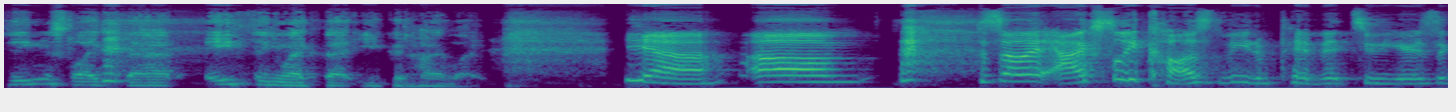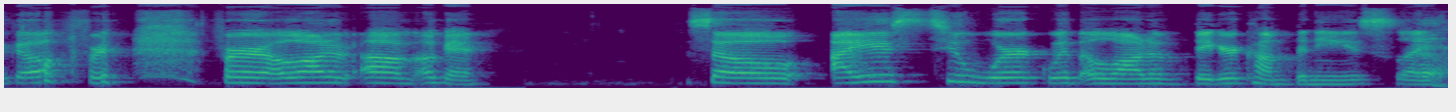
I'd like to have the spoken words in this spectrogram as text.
things like that a thing like that you could highlight? Yeah um so it actually caused me to pivot two years ago for for a lot of um okay. So i used to work with a lot of bigger companies like yeah.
